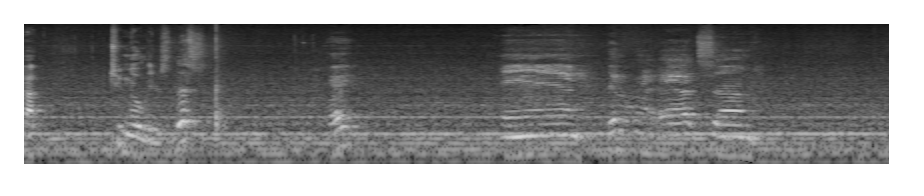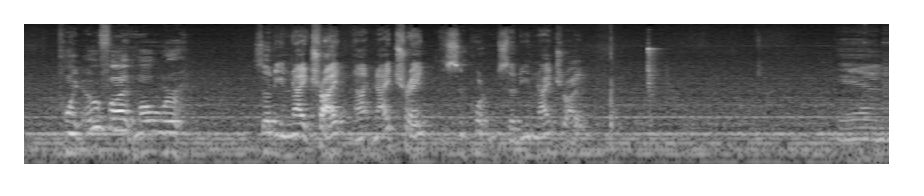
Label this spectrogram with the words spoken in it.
about, two milliliters of this, okay. And then we're going to add some 0.05 molar sodium nitrite, not nitrate, this is important, sodium nitrite. And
